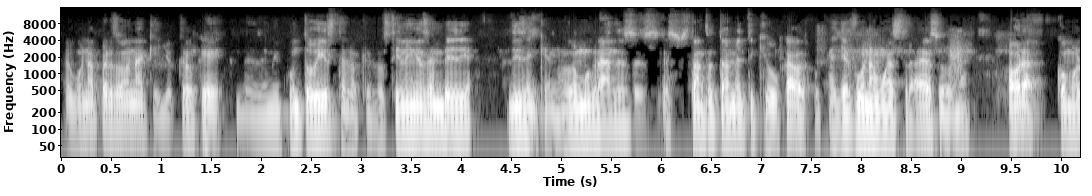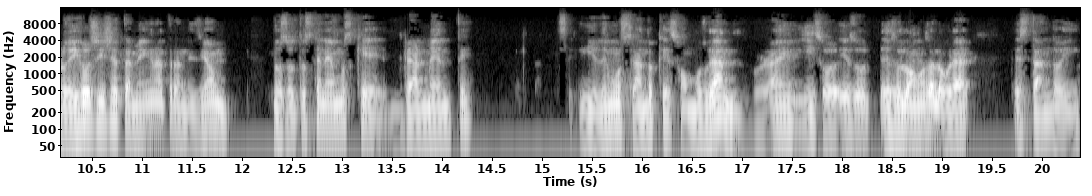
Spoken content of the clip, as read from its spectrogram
alguna persona que yo creo que desde mi punto de vista lo que los tienen es envidia, dicen que no somos grandes, es- eso están totalmente equivocados, porque ayer fue una muestra de eso, ¿verdad? Ahora, como lo dijo Sisha también en la transmisión, nosotros tenemos que realmente seguir demostrando que somos grandes, ¿verdad? Y eso, eso, eso lo vamos a lograr estando ahí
